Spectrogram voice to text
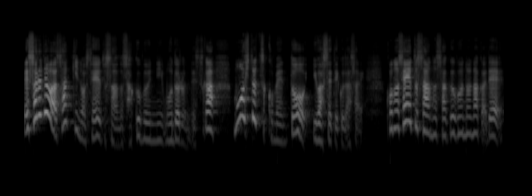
え。それではさっきの生徒さんの作文に戻るんですがもう一つコメントを言わせてください。この生徒さんの作文の中で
